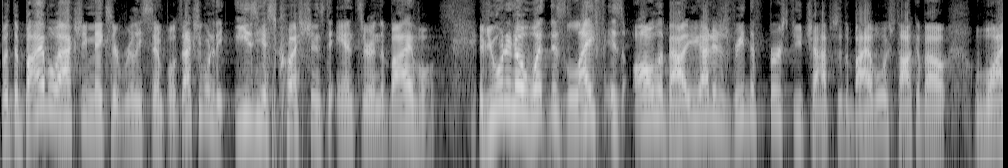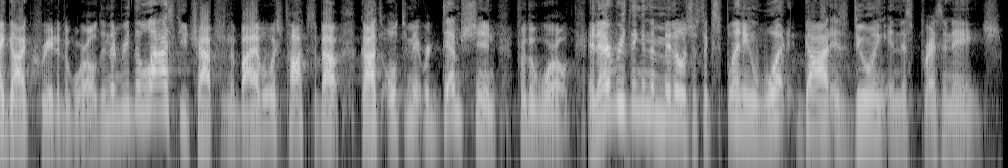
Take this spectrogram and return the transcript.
but the Bible actually makes it really simple. It's actually one of the easiest questions to answer in the Bible. If you want to know what this life is all about, you got to just read the first few chapters of the Bible, which talk about why God created the world, and then read the last few chapters in the Bible, which talks about God's ultimate redemption for the world. And everything in the middle is just explaining what God is doing in this present age.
